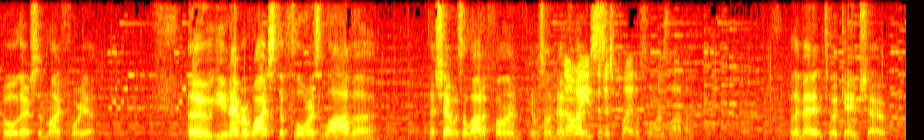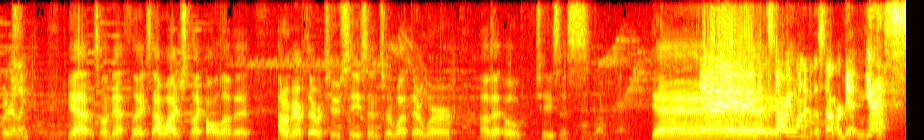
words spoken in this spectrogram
Cool. There's some life for you. Oh, you never watched The Floor is Lava. That show was a lot of fun. It was on Netflix. No, I used to just play the floor is lava. Well, they made it into a game show. Which, really? Yeah, it was on Netflix. I watched like all of it. I don't remember if there were two seasons or what there were of it. Oh, Jesus. Yay! Yay! Not the star we wanted, but the star we're getting. Yes!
